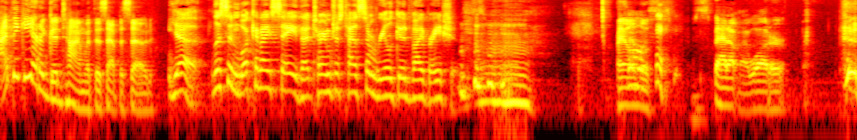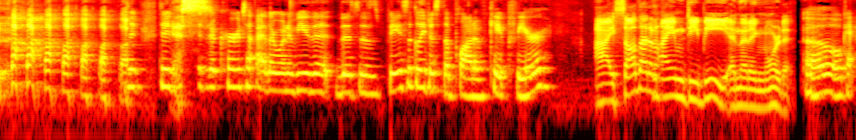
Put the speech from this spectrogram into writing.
I think he had a good time with this episode. Yeah. Listen, what can I say? That term just has some real good vibrations. I almost spat out my water. did did Yes. it occur to either one of you that this is basically just the plot of Cape Fear? I saw that on IMDb and then ignored it. Oh, okay.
